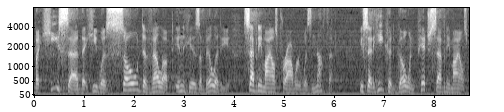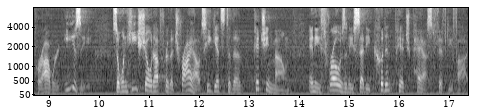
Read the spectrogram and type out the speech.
But he said that he was so developed in his ability, 70 miles per hour was nothing. He said he could go and pitch 70 miles per hour easy. So when he showed up for the tryouts, he gets to the pitching mound and he throws, and he said he couldn't pitch past 55.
